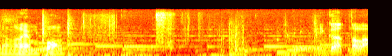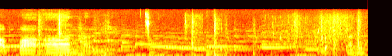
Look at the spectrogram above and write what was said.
Yang rempong. Gatal apaan lagi? Aduh.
